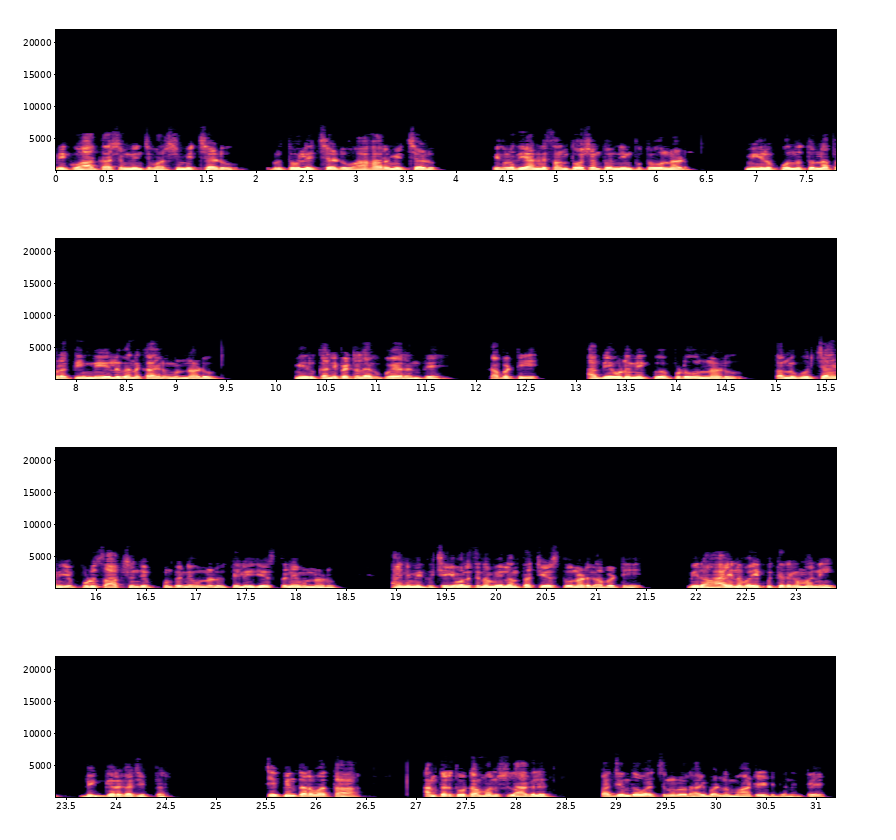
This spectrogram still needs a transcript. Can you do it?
మీకు ఆకాశం నుంచి వర్షం ఇచ్చాడు ఋతువులు ఇచ్చాడు ఆహారం ఇచ్చాడు. మీ హృదయాన్ని సంతోషంతో నింపుతూ ఉన్నాడు. మీరు పొందుతున్న ప్రతి మేలు వెనక ఆయన ఉన్నాడు. మీరు కనిపెట్టలేకపోయారంతే. కాబట్టి ఆ దేవుడు మీకు ఎప్పుడు ఉన్నాడు. తను గురించి ఆయన ఎప్పుడు సాక్ష్యం చెప్పుకుంటూనే ఉన్నాడు తెలియజేస్తూనే ఉన్నాడు. ఆయన మీకు చేయవలసిన మేలంతా చేస్తూ ఉన్నాడు కాబట్టి మీరు ఆయన వైపు తిరగమని బిగ్గరగా చెప్పారు. చెప్పిన తర్వాత అంతటితోటి ఆ మనుషులు ఆగలేదు. పద్దెనిమిదో వచనంలో రాయబడిన మాట ఏంటిదనంటే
